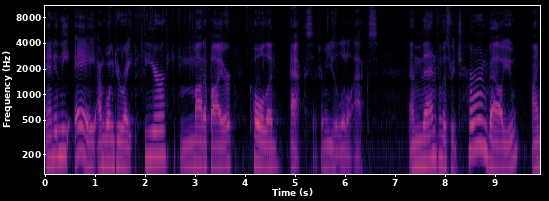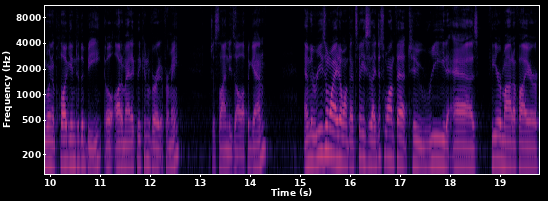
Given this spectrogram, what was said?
And in the A, I'm going to write fear modifier colon x. Actually, I'm going to use a little x. And then from this return value, I'm going to plug into the B. It will automatically convert it for me. Just line these all up again. And the reason why I don't want that space is I just want that to read as fear modifier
